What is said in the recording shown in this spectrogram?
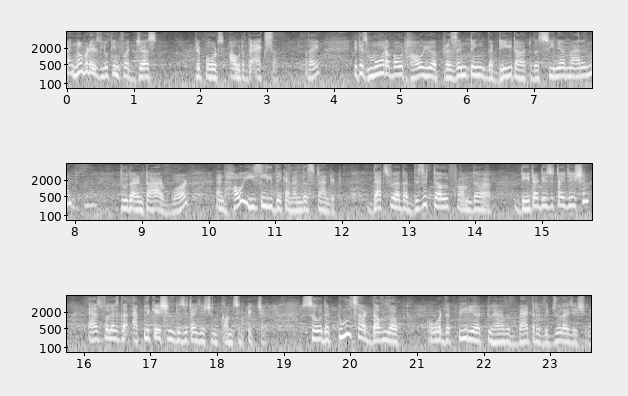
And nobody is looking for just reports out of the Excel, right? It is more about how you are presenting the data to the senior management, to the entire world, and how easily they can understand it. That's where the digital from the data digitization as well as the application digitization comes in picture. So the tools are developed over the period to have a better visualization,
